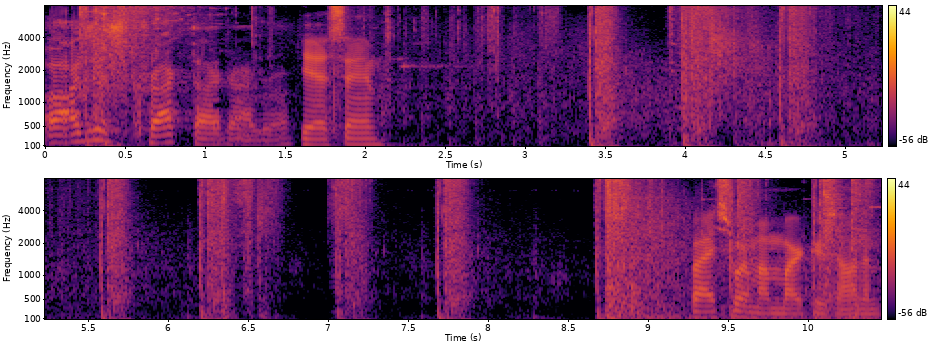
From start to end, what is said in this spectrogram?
know. Oh, I just cracked that guy, bro. Yeah, same. Bro, I swear my marker's on him.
